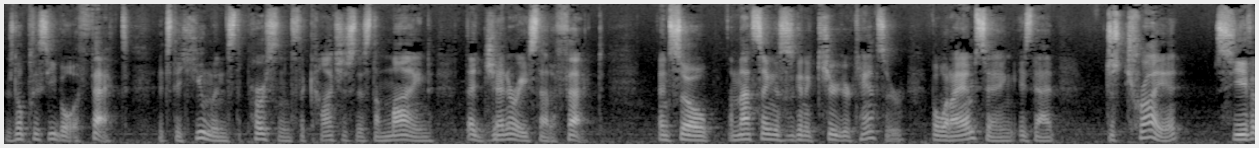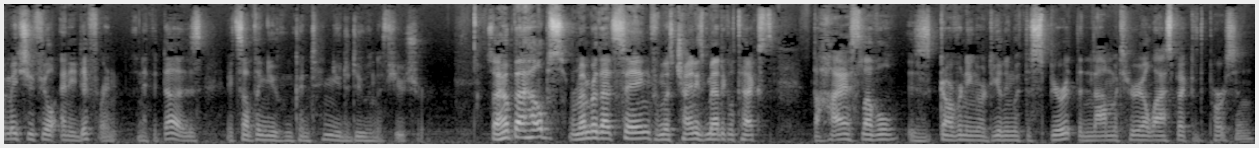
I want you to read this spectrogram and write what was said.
There's no placebo effect. It's the humans, the persons, the consciousness, the mind that generates that effect. And so I'm not saying this is going to cure your cancer, but what I am saying is that just try it, see if it makes you feel any different, and if it does, it's something you can continue to do in the future. So I hope that helps. Remember that saying from this Chinese medical text the highest level is governing or dealing with the spirit, the non material aspect of the person.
